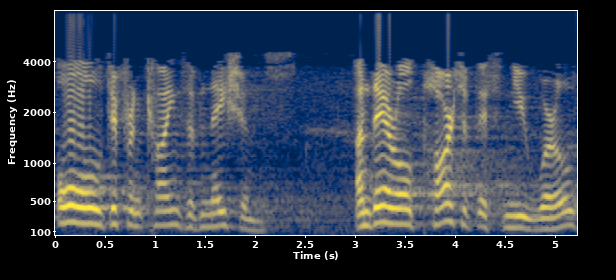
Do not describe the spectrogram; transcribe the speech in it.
all different kinds of nations. And they're all part of this new world.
